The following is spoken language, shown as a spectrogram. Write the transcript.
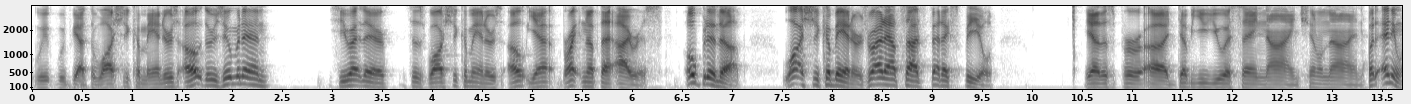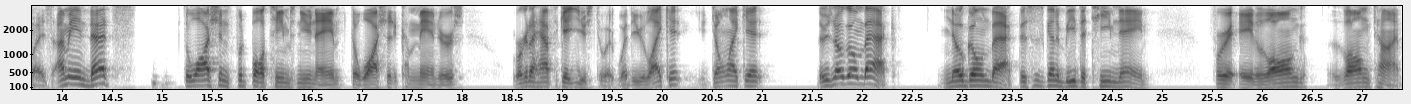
we, we've got the Washington Commanders. Oh, they're zooming in. See right there, it says Washington Commanders. Oh, yeah, brighten up that iris. Open it up. Washington Commanders right outside FedEx Field. Yeah, this is per uh, WUSA 9, Channel 9. But, anyways, I mean, that's the Washington football team's new name, the Washington Commanders. We're going to have to get used to it. Whether you like it, you don't like it, there's no going back. No going back. This is going to be the team name for a long, long time.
